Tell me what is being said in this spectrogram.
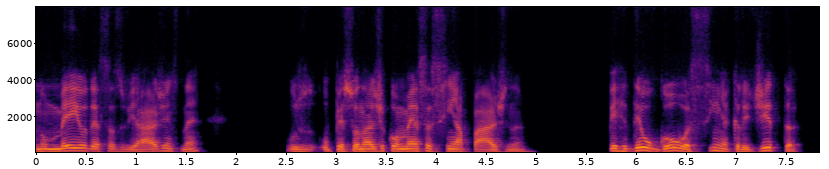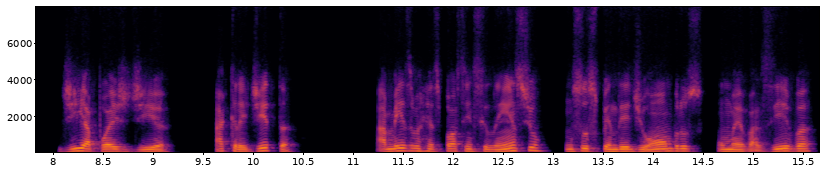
No meio dessas viagens, né? O, o personagem começa assim a página. Perdeu o gol assim, acredita? Dia após dia. Acredita? A mesma resposta em silêncio, um suspender de ombros, uma evasiva,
